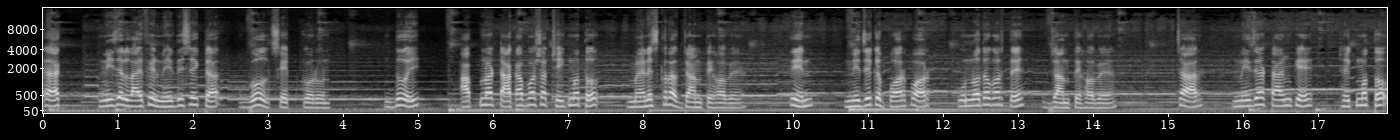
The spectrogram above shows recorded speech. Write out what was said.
এক, নিজের লাইফের নির্দিষ্ট একটা গোল সেট করুন। দুই, আপনার টাকা পয়সা ঠিকমতো ম্যানেজ করা জানতে হবে। তিন, নিজেকে পরপর উন্নত করতে জানতে হবে। চার, নিজের টাইমকে ঠিকমতো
